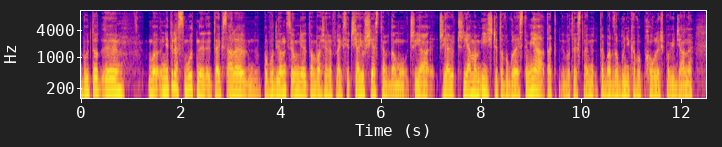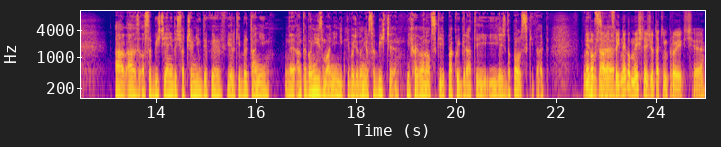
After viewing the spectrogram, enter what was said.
był to y, nie tyle smutny tekst, ale powodujący u mnie tą właśnie refleksję, czy ja już jestem w domu, czy ja, czy ja, czy ja mam iść, czy to w ogóle jestem ja, tak? Bo to jest tak, tak bardzo ogólnikowo Polish powiedziane. A, a osobiście ja nie doświadczyłem nigdy w Wielkiej Brytanii antagonizmu, ani nikt nie powiedział do mnie osobiście, Michał Iwanowski, pakuj graty i, i jedź do Polski, tak? No Więc, dobrze, ale e, co innego myśleć o takim projekcie,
